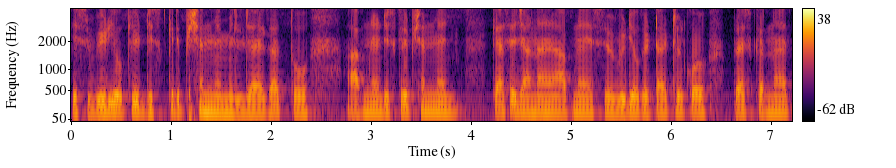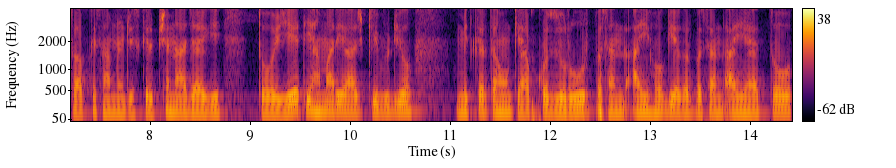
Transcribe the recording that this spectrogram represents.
اس ویڈیو کی ڈسکرپشن میں مل جائے گا۔ تو آپ نے ڈسکرپشن میں کیسے جانا ہے، آپ نے اس ویڈیو کے ٹائٹل کو پریس کرنا ہے تو آپ کے سامنے ڈسکرپشن آ جائے گی۔ تو یہ تھی ہماری آج کی ویڈیو امید کرتا ہوں کہ آپ کو ضرور پسند آئی ہوگی۔ اگر پسند آئی ہے تو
